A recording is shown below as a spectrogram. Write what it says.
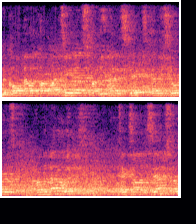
Nicole Malakar Martinez from the United States, Penny Shores from the Netherlands, takes on Sam Stone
